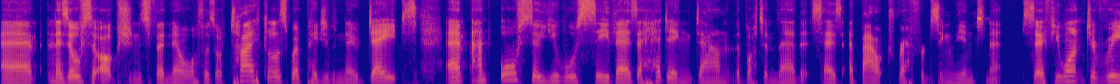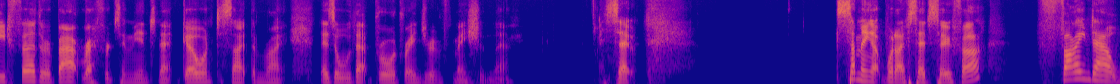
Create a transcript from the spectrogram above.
Um, and there's also options for no authors or titles, web pages with no dates. Um, and also you will see there's a heading down at the bottom there that says about referencing the internet. So if you want to read further about referencing the internet, go on to Cite Them Right. There's all that broad range of information there. So summing up what I've said so far, find out,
